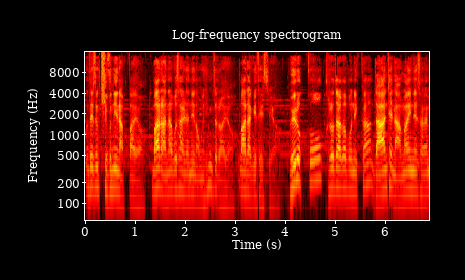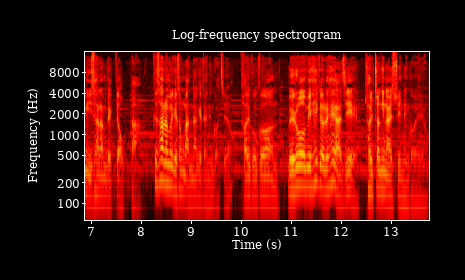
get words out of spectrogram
근데 좀 기분이 나빠요. 말 안 하고 살려니 너무 힘들어요. 말하게 되지요. 외롭고 그러다가 보니까 나한테 남아있는 사람이 이 사람밖에 없다. 그 사람을 계속 만나게 되는 거죠. 결국은 외로움이 해결을 해야지 결정이 날 수 있는 거예요.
